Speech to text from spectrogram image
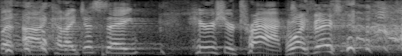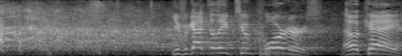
But uh, could I just say, here's your track. Oh, Why, thank you. you forgot to leave two quarters. Okay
